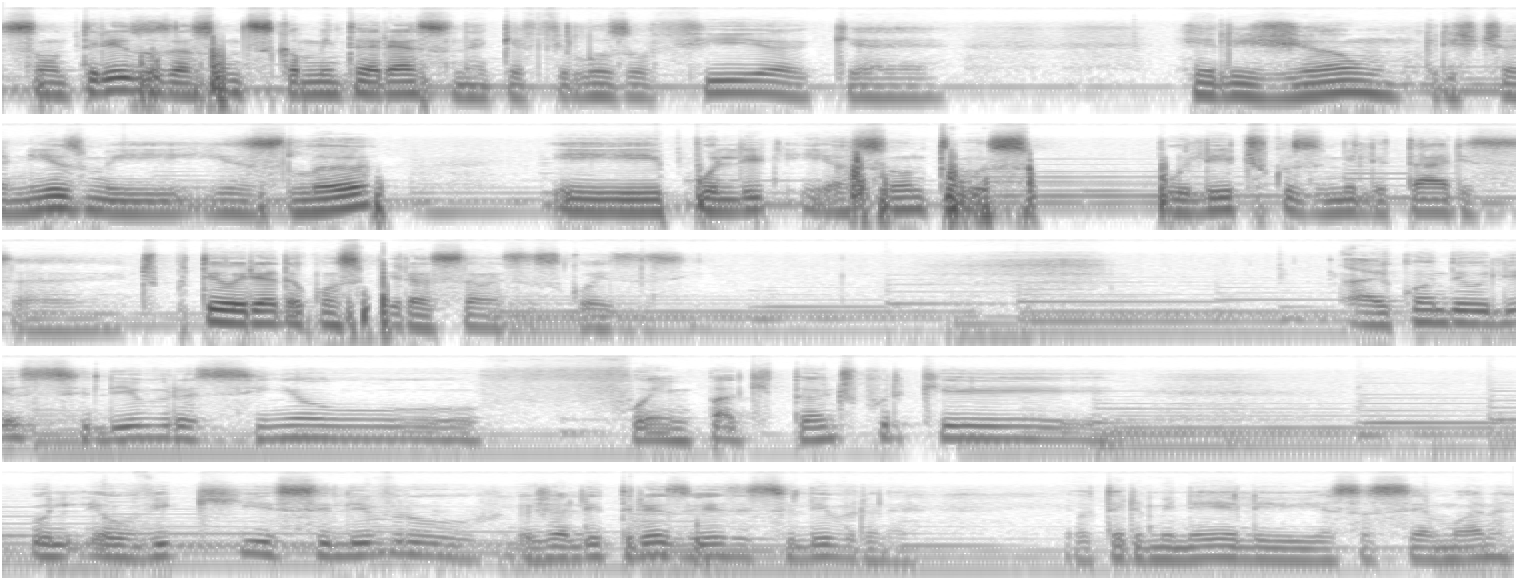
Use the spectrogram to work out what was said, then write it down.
são três os assuntos que eu me interesso né que é filosofia que é religião cristianismo e islã e, e assuntos políticos militares uh, tipo teoria da conspiração essas coisas assim. aí quando eu li esse livro assim eu foi impactante porque eu vi que esse livro, eu já li três vezes esse livro, né? Eu terminei ele essa semana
